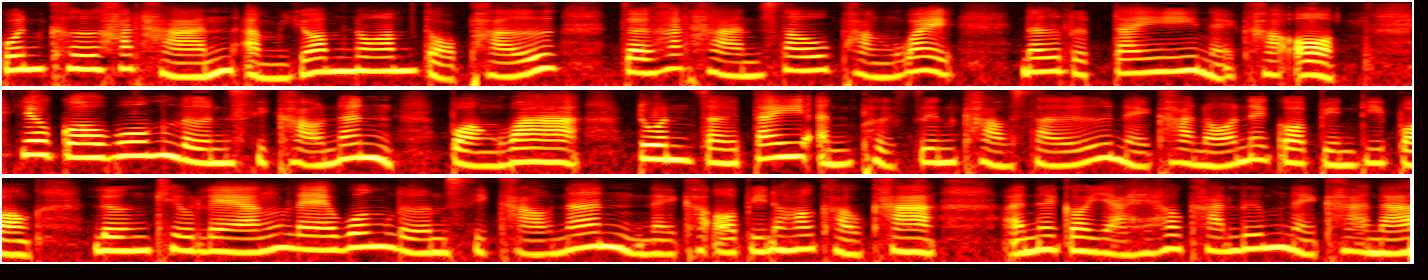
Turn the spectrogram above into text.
ก้นคือหัดหานอ่ำย่อมน้อมต่อเพอเจอหัดหานเศร้าผังไว้เนอเลือดใต้ไหนคะอ๋อเยาก็วงเลินสีขาวนั่นป่องว่าดวนเจอใต้อันเผิกซึนข่าวเสอไหนคะเนาะในก็เป็นที่ป่องเลิงเขียวแหลงและวงเลินสีขาวนั่นไหนคะออพี่น้องเฮาเขาค่ะ อันนี้ก็อย่าให้เฮาคาลืมไหนค่ะนะ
